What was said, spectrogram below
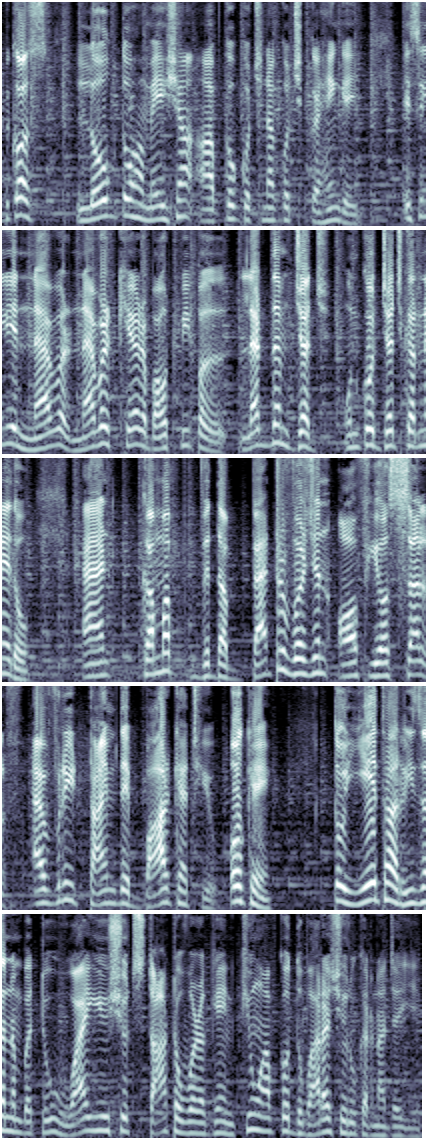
बिकॉज़ लोग तो हमेशा आपको कुछ ना कुछ कहेंगे इसलिए never never care about people let them जज उनको जज करने दो। End up with the better version of yourself every time they bark at you okay तो ये था reason number two why you should start over again क्यों आपको दोबारा शुरू करना चाहिए?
